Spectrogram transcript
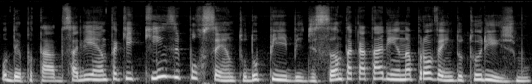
O deputado salienta que 15% do PIB de Santa Catarina provém do turismo.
